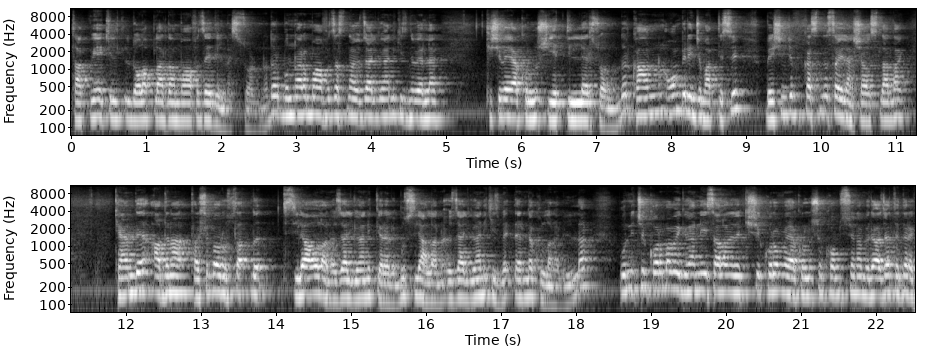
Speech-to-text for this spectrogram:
takviye kilitli dolaplardan muhafaza edilmesi sorumludur. Bunların muhafazasına özel güvenlik izni verilen kişi veya kuruluş yetkilileri sorumludur. Kanunun 11. maddesi 5. fıkrasında sayılan şahıslardan kendi adına taşıma ruhsatlı silahı olan özel güvenlik görevli bu silahlarını özel güvenlik hizmetlerinde kullanabilirler. Bunun için koruma ve güvenliği sağlanacak kişi kurum veya kuruluşun komisyona müracaat ederek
